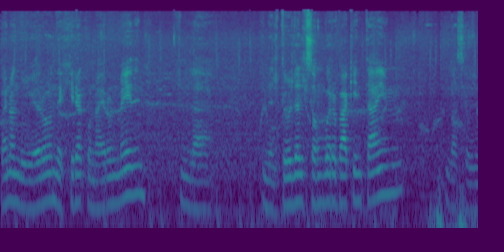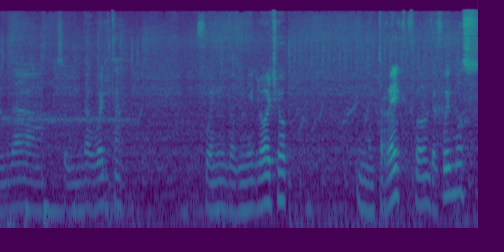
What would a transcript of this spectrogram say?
bueno anduvieron de gira con Iron Maiden en la en el tour del Somewhere Back in Time la segunda segunda vuelta. Fue en el 2008 en Monterrey fue donde fuimos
